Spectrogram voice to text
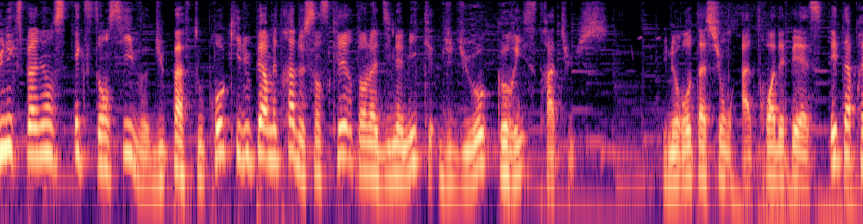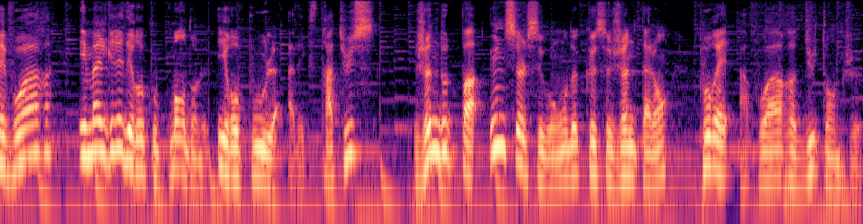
Une expérience extensive du Path to Pro qui lui permettra de s'inscrire dans la dynamique du duo Cory Stratus. Une rotation à 3 DPS est à prévoir, et malgré des recoupements dans le Hero Pool avec Stratus, je ne doute pas une seule seconde que ce jeune talent pourrait avoir du temps de jeu.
